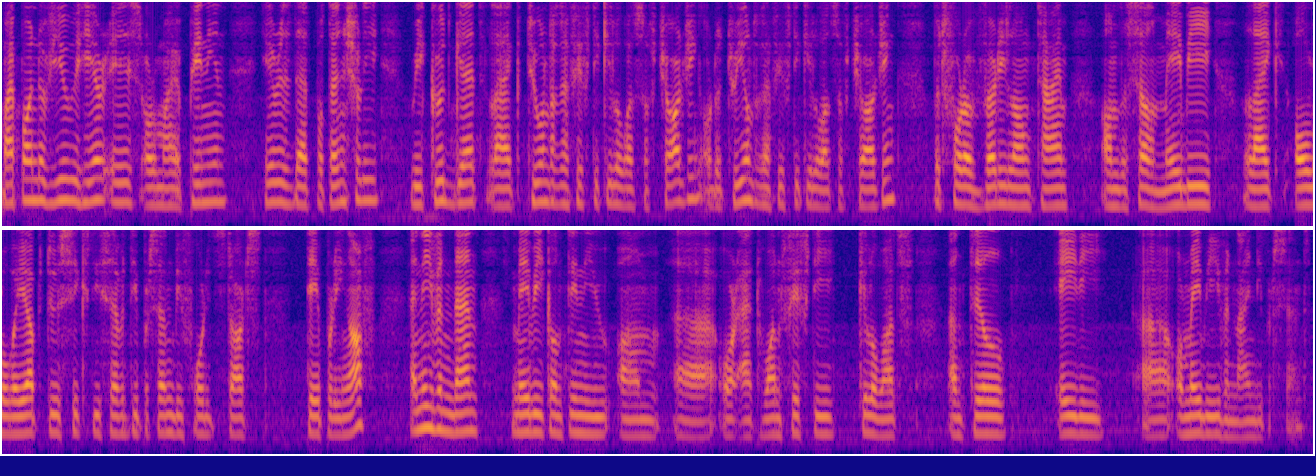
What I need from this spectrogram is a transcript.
my point of view here is, or my opinion here is that potentially we could get like 250 kilowatts of charging or the 350 kilowatts of charging, but for a very long time on the cell, maybe like all the way up to 60-70% before it starts tapering off, and even then maybe continue on uh, or at 150 kilowatts until 80 uh, or maybe even 90%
